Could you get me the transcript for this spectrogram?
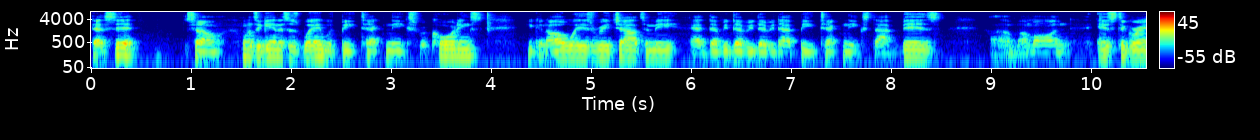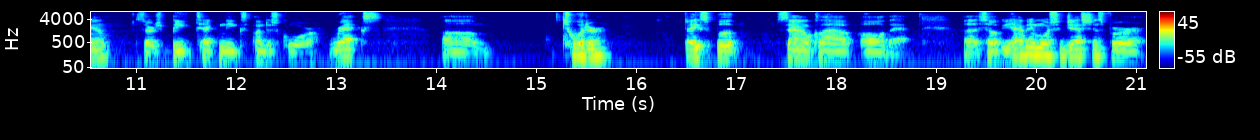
That's it. So once again, this is Wade with Beat Techniques Recordings. You can always reach out to me at www.beattechniques.biz. Um, I'm on Instagram, search Beat Techniques underscore Rex, um, Twitter, Facebook, SoundCloud, all that. Uh, so if you have any more suggestions for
